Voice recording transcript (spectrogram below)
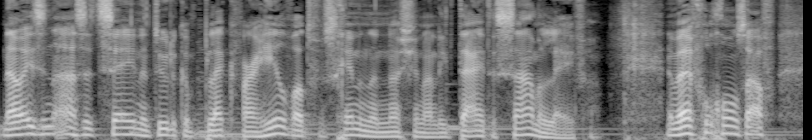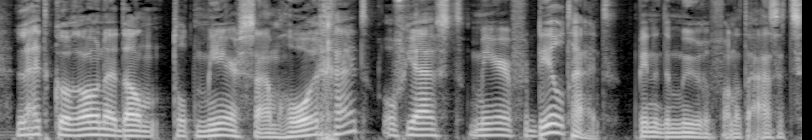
Nou is een AZC natuurlijk een plek waar heel wat verschillende nationaliteiten samenleven. En wij vroegen ons af, leidt corona dan tot meer saamhorigheid of juist meer verdeeldheid binnen de muren van het AZC?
